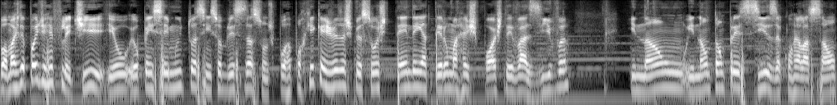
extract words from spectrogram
Bom, mas depois de refletir, eu, eu pensei muito assim sobre esses assuntos. Porra, por que, que às vezes as pessoas tendem a ter uma resposta evasiva e não, e não tão precisa com relação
